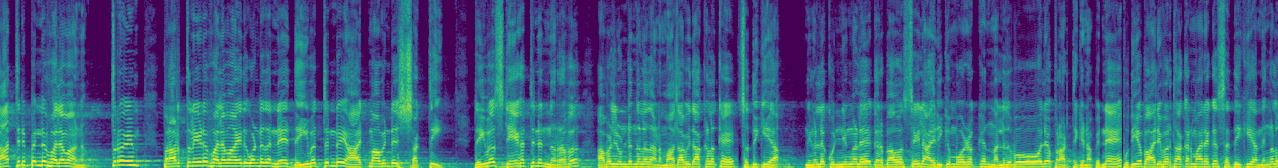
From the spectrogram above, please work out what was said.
കാത്തിരിപ്പിന്റെ ഫലമാണ്. ഇത്രയും പ്രാർത്ഥനയുടെ ഫലമായതുകൊണ്ട് തന്നെ ദൈവത്തിന്റെ ആത്മാവിന്റെ ശക്തി ദൈവസ്നേഹത്തിന്റെ നിറവ് അവളിലുണ്ടെന്നുള്ളതാണ് മാതാപിതാക്കളൊക്കെ ശ്രദ്ധിക്കുക നിങ്ങളുടെ കുഞ്ഞുങ്ങളെ ഗർഭാവസ്ഥയിലായിരിക്കുമ്പോഴൊക്കെ നല്ലതുപോലെ പ്രാർത്ഥിക്കണം. പിന്നെ പുതിയ ഭാര്യ ഭർത്താക്കന്മാരൊക്കെ ശ്രദ്ധിക്കുക നിങ്ങൾ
